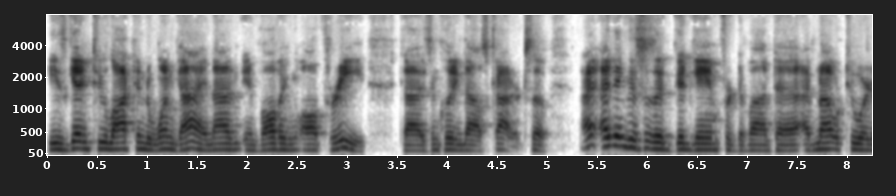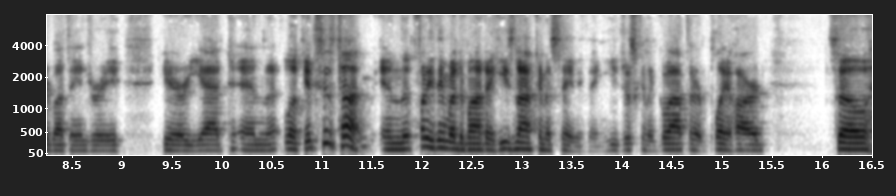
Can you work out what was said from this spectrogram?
he's getting too locked into one guy, not involving all three guys, including Dallas Goedert. So I, I think this is a good game for Devonta. I'm not too worried about the injury here yet. And look, it's his time. And the funny thing about Devonta, he's not going to say anything. He's just going to go out there and play hard. So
